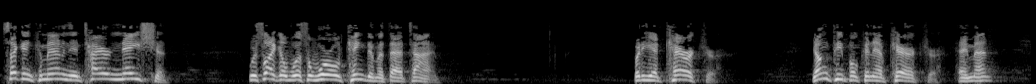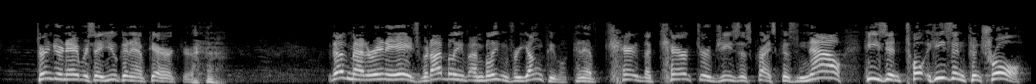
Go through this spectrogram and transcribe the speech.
second command in the entire nation." Which like it was a world kingdom at that time. But he had character. Young people can have character. Amen. Turn to your neighbor and say, "You can have character." It doesn't matter any age, but I believe I'm believing for young people can have the character of Jesus Christ because now he's in to- he's in control.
